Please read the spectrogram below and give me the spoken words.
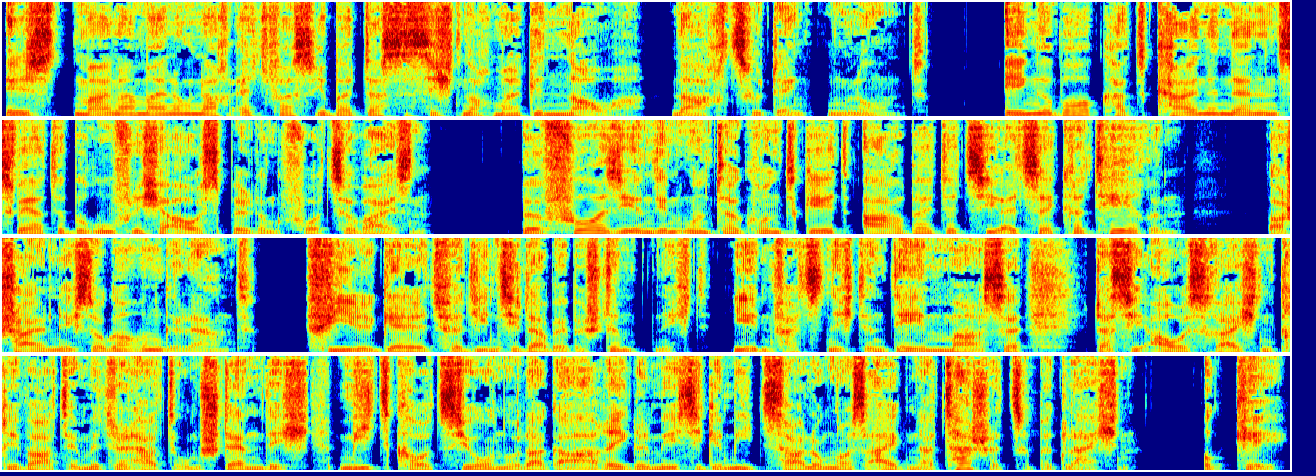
ist meiner Meinung nach etwas, über das es sich nochmal genauer nachzudenken lohnt. Ingeborg hat keine nennenswerte berufliche Ausbildung vorzuweisen. Bevor sie in den Untergrund geht, arbeitet sie als Sekretärin, wahrscheinlich sogar ungelernt. Viel Geld verdient sie dabei bestimmt nicht, jedenfalls nicht in dem Maße, dass sie ausreichend private Mittel hat, um ständig Mietkaution oder gar regelmäßige Mietzahlungen aus eigener Tasche zu begleichen. Okay,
